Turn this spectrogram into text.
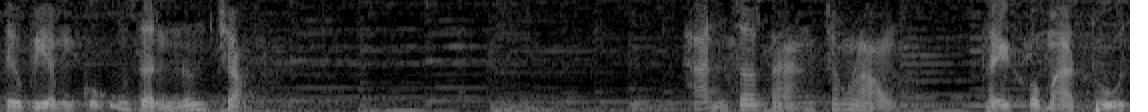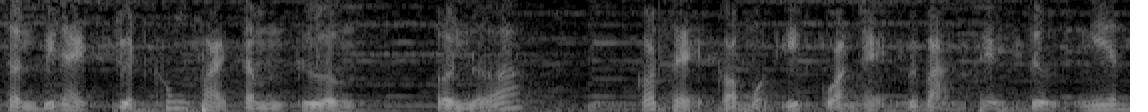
tiêu viêm cũng dần ngưng trọng. Hắn rõ ràng trong lòng, thầy khổ ma thú thần bí này tuyệt không phải tầm thường, hơn nữa, có thể có một ít quan hệ với bản thể tự nhiên.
